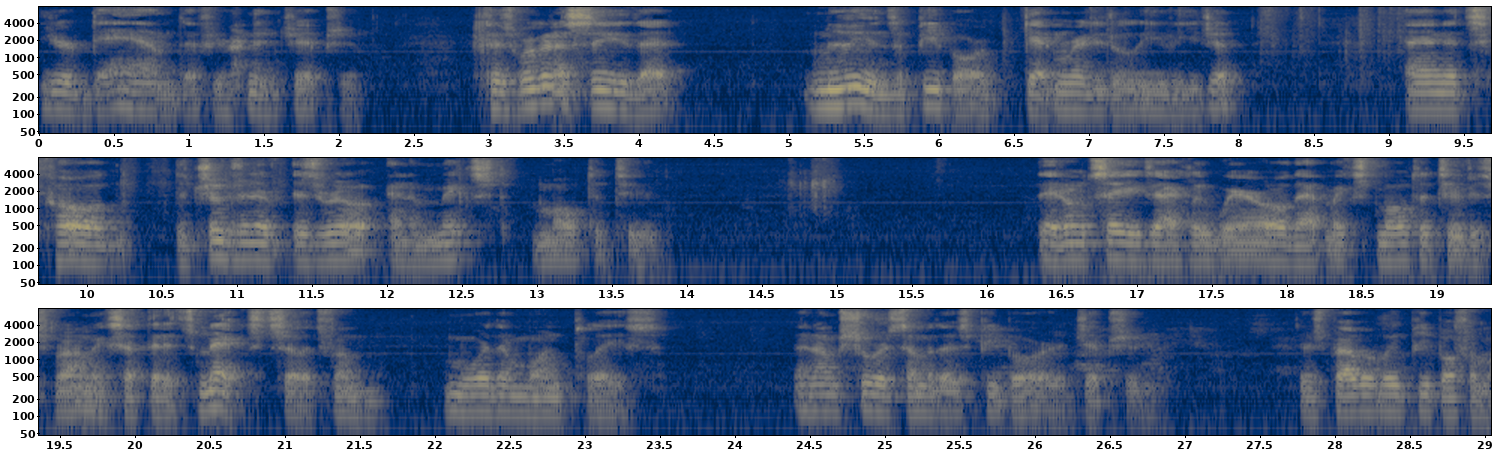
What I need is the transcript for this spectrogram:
you're damned if you're an Egyptian. Because we're going to see that millions of people are getting ready to leave Egypt. And it's called the children of Israel and a mixed multitude. they don't say exactly where all that mixed multitude is from, except that it's mixed, so it's from more than one place. And I'm sure some of those people are Egyptian. There's probably people from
